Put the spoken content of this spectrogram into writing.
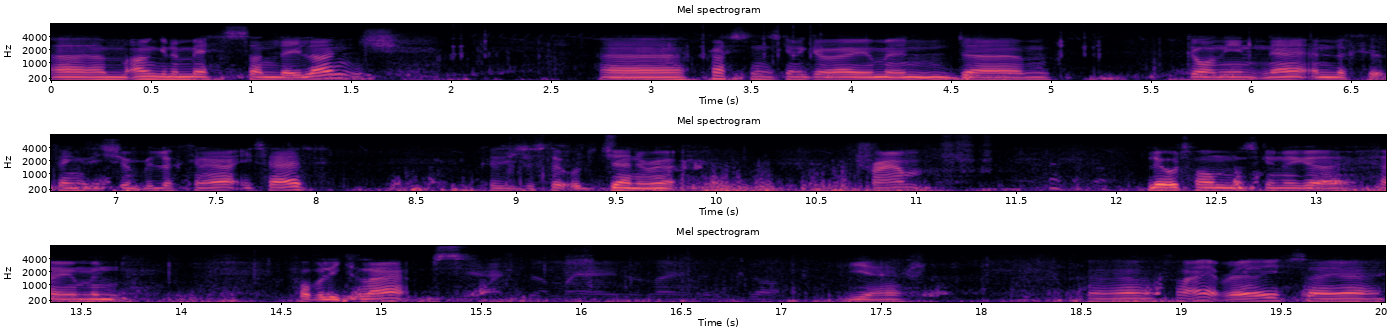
Um, I'm going to miss Sunday lunch. Uh, Preston's going to go home and um, go on the internet and look at things he shouldn't be looking at, he said, because he's just a little degenerate tramp. Little Tom's going to go home and probably collapse. Yeah. Uh, that's it really, so yeah.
